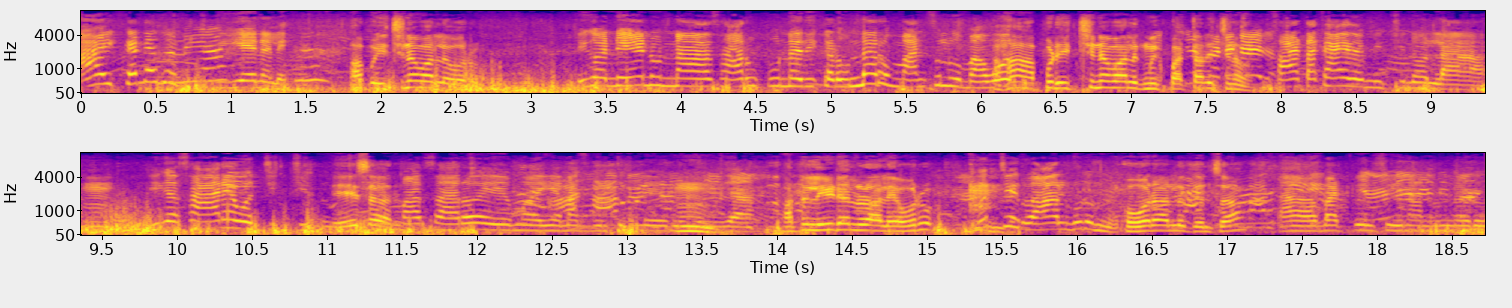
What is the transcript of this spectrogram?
ఆ ఇక్కడనే చూపించింది ఏనలే అప్పుడు ఇచ్చిన వాళ్ళు ఎవరు? నేనున్న సారూపు ఉన్నది ఇక్కడ ఉన్నారు మనుషులు మా ఊరు అప్పుడు ఇచ్చిన వాళ్ళకి మీకు పట్టాలు ఇచ్చిన పాటకాయదం ఇచ్చిన వాళ్ళ. ఇక సారే వచ్చి ఇచ్చిండు. ఏ సార్? మా సారో ఏమో ఇక నాకు గుర్తులేదు ఇక. అట్లా లీడర్లు రాలే ఎవరు? వచ్చిర్రు వాళ్ళు కూడా ఉన్నారు. ఓవరాల్ తెలుసా? బట్పేసి సీనా ఉన్నాడు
